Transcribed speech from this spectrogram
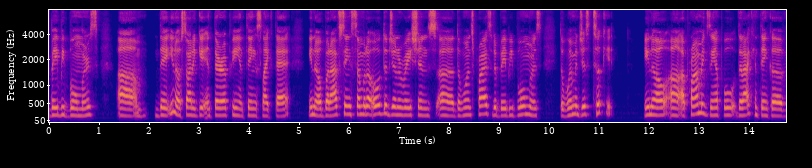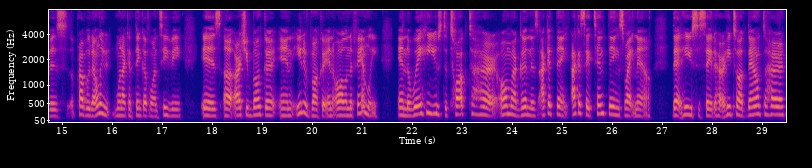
baby boomers, um, they you know started getting therapy and things like that. You know, but I've seen some of the older generations, uh, the ones prior to the baby boomers, the women just took it. You know, uh, a prime example that I can think of is probably the only one I can think of on TV is uh, Archie Bunker and Edith Bunker in All in the Family. And the way he used to talk to her, oh my goodness, I could think, I could say 10 things right now that he used to say to her. He talked down to her.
